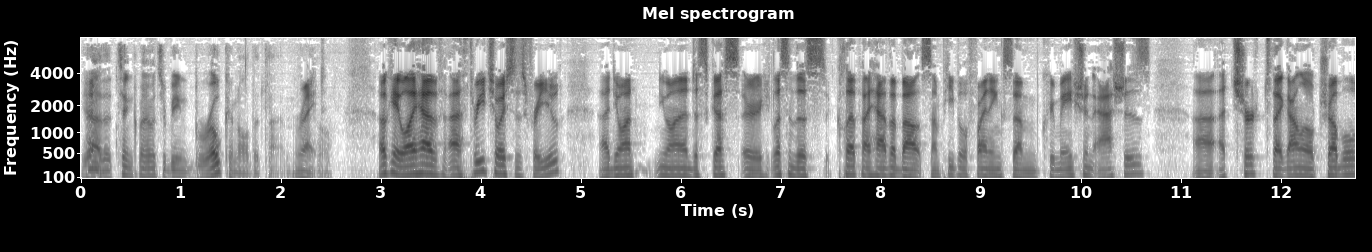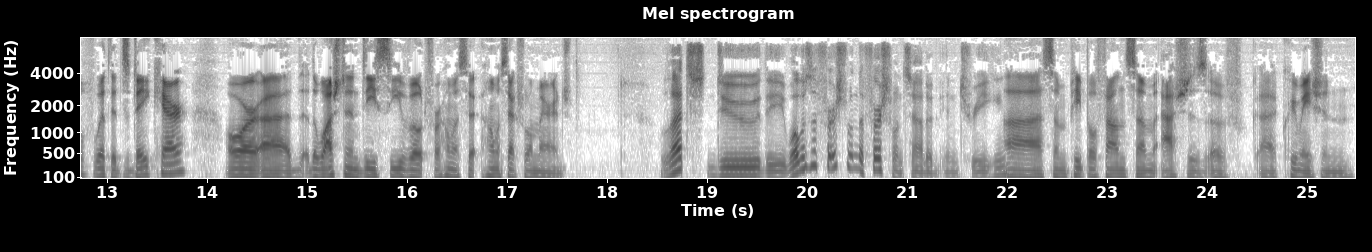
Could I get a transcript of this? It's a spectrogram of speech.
yeah And- the 10 commandments are being broken all the time Right. Okay. Well, I have uh, three choices for you. Uh, do you want you want to discuss or listen to this clip I have about some people finding some cremation ashes, uh, a church that got in a little trouble with its daycare, or uh, the the Washington D.C. vote for homose- homosexual marriage? let's do the what was the first one the first one sounded intriguing Uh, some people found some ashes of uh, cremation.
